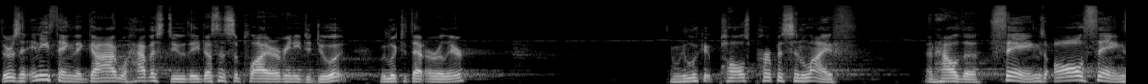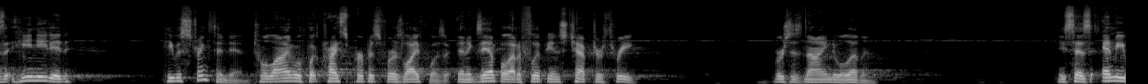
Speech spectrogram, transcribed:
There isn't anything that God will have us do that He doesn't supply or you need to do it. We looked at that earlier. And we look at Paul's purpose in life and how the things, all things that he needed, he was strengthened in to align with what Christ's purpose for his life was. An example out of Philippians chapter 3, verses 9 to 11. He says, and, be,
